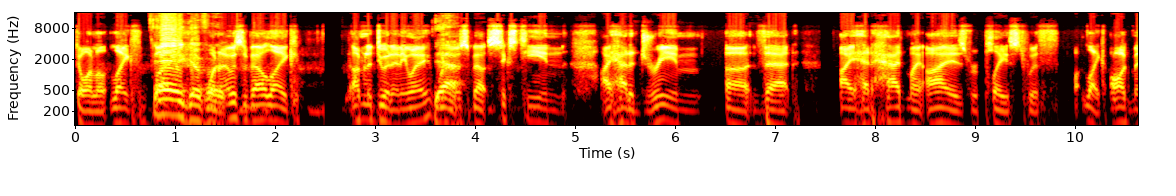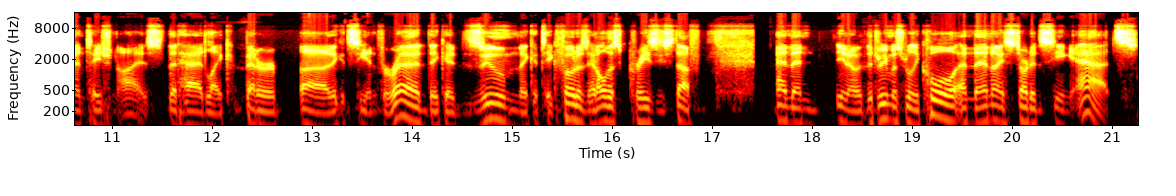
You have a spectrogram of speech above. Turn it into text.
go on length. But Hey, go for when it. I was about like, I'm gonna do it anyway. When Yeah. I was about 16, I had a dream uh, that I had had my eyes replaced with like augmentation eyes that had like better. Uh, they could see infrared. They could zoom. They could take photos. They had all this crazy stuff. And then you know the dream was really cool. And then I started seeing ads,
